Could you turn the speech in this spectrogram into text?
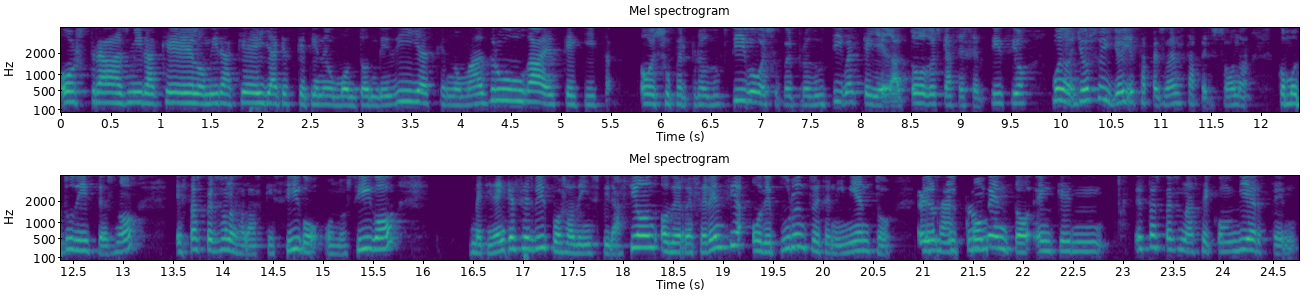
ostras, mira aquel o mira aquella, que es que tiene un montón de días, que no madruga, es que quizá, o es súper productivo, o es súper productiva, es que llega a todo, es que hace ejercicio. Bueno, yo soy yo y esta persona es esta persona. Como tú dices, ¿no? Estas personas a las que sigo o no sigo me tienen que servir pues o de inspiración o de referencia o de puro entretenimiento. Pero en el momento en que estas personas se convierten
